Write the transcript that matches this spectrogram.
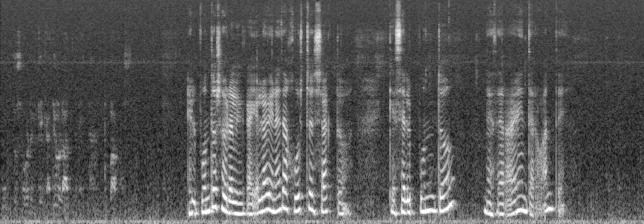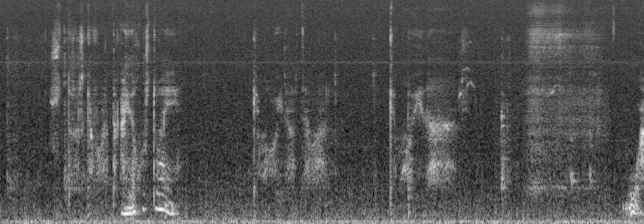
punto sobre el que cayó la avioneta. Vamos. El punto sobre el que cayó la avioneta, justo exacto. Que es el punto de cerrar el interrogante. Ostras, qué fuerte. Ha caído justo ahí. Qué movidas, chaval. Qué movidas. Buah.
